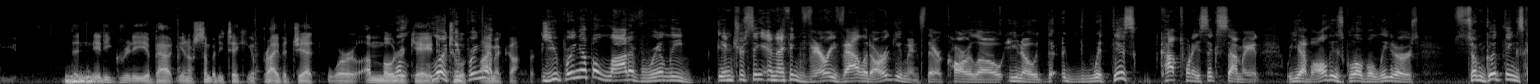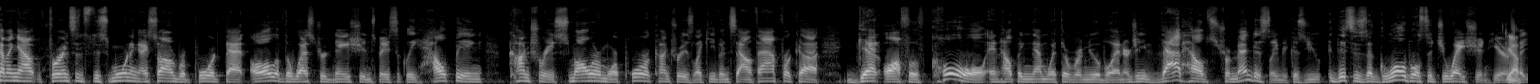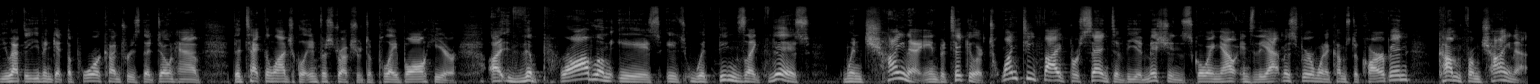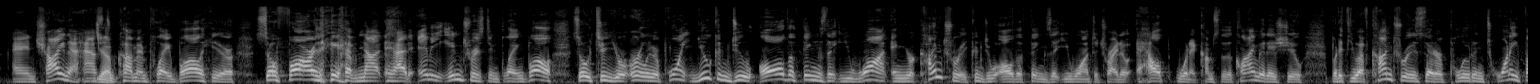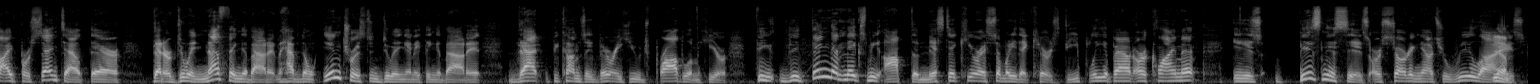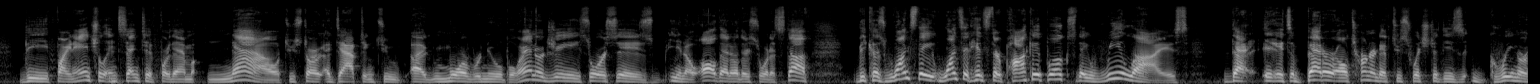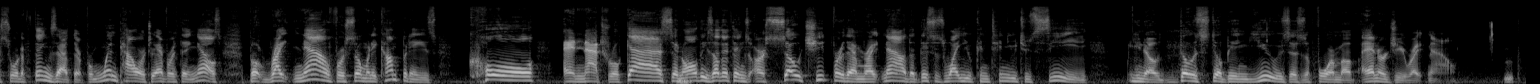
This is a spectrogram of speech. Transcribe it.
the nitty gritty about you know somebody taking a private jet or a motorcade look, to a climate up, conference. You bring up a lot of really interesting and I think very valid arguments there, Carlo. You know, th- with this COP26 summit, where you have all these global leaders, some good things coming out. For instance, this morning I saw a report that all of the Western nations basically helping countries, smaller, more poor countries like even South Africa, get off of coal and helping them with their renewable energy. That helps tremendously because you this is a global situation here yep. that you have to even get the poor countries that don't have the technological infrastructure to play ball here. Uh, the problem is is with things like this when China, in particular, 25% of the emissions going out into the atmosphere when it comes to carbon come from China. And China has yep. to come and play ball here. So far, they have not had any interest in playing ball. So, to your earlier point, you can do all the things that you want, and your country can do all the things that you want to try to help when it comes to the climate issue. But if you have countries that are polluting 25% out there, that are doing nothing about it and have no interest in doing anything about it, that becomes a very huge problem here. The, the thing that makes me optimistic here as somebody that cares deeply about our climate is businesses are starting now to realize yeah. the financial incentive for them now to start adapting to uh, more renewable energy sources, you know, all that other sort of stuff. Because once they once it hits their pocketbooks, they realize that it's a better alternative to switch to these greener sort of things out there, from wind power to everything else. But right now, for so many companies, coal and natural gas and all these other things are so cheap for them right now that this is why you continue to see, you know, those still being used as a form of energy right now.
